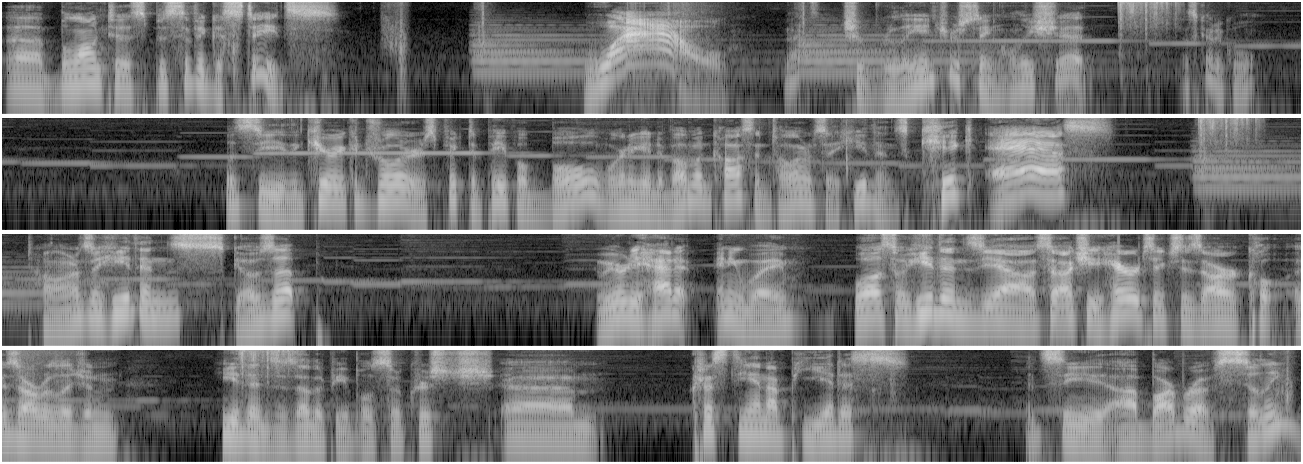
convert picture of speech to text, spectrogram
uh, belong to specific estates. Wow, that's actually really interesting. Holy shit, that's kind of cool. Let's see. The Curia controller has picked a papal bull. We're gonna get development costs and tolerance of heathens. Kick ass. Tolerance of heathens goes up. We already had it anyway. Well, so heathens, yeah. So actually, heretics is our is our religion. Heathens is other people. So Christ, um, Christiana Pietis. Let's see. Uh, Barbara of Cilli.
